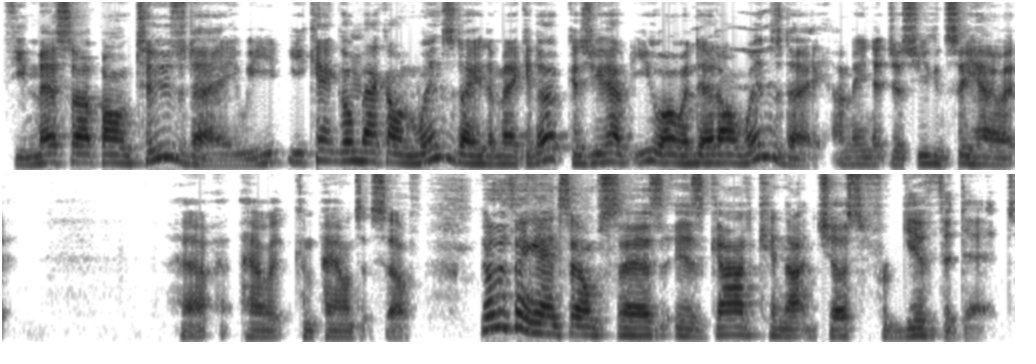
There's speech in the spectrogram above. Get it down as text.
if you mess up on Tuesday, we, you can't go mm. back on Wednesday to make it up because you have you owe a debt on Wednesday. I mean, it just you can see how it how how it compounds itself. The other thing Anselm says is God cannot just forgive the debt.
